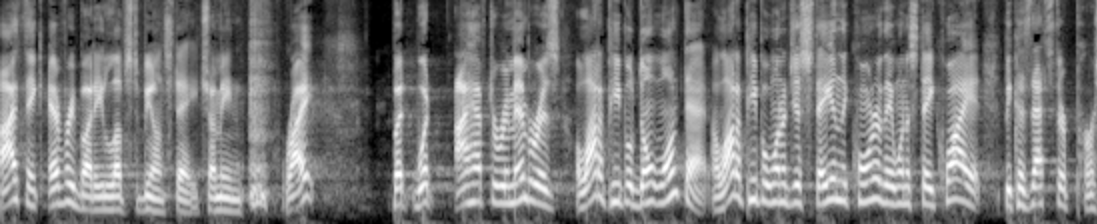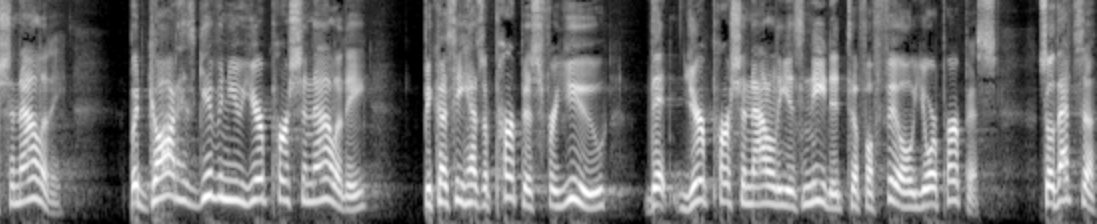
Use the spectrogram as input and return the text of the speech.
I think everybody loves to be on stage. I mean, right? But what I have to remember is a lot of people don't want that. A lot of people want to just stay in the corner, they want to stay quiet because that's their personality. But God has given you your personality because He has a purpose for you that your personality is needed to fulfill your purpose. So that's a,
